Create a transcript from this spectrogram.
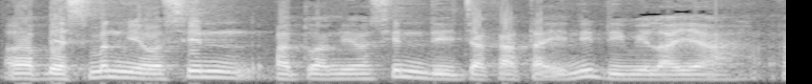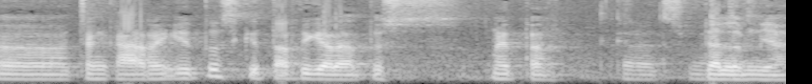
uh, basement miosin batuan miosin di Jakarta ini di wilayah uh, Cengkareng itu sekitar 300 meter, 300 meter. dalamnya.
